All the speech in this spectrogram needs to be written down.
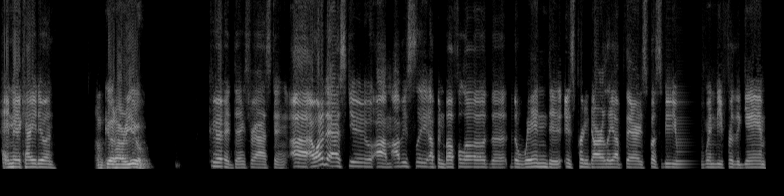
Hey Nick, how you doing? I'm good. How are you? Good. Thanks for asking. Uh, I wanted to ask you. Um, obviously, up in Buffalo, the the wind is pretty gnarly up there. It's supposed to be windy for the game.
